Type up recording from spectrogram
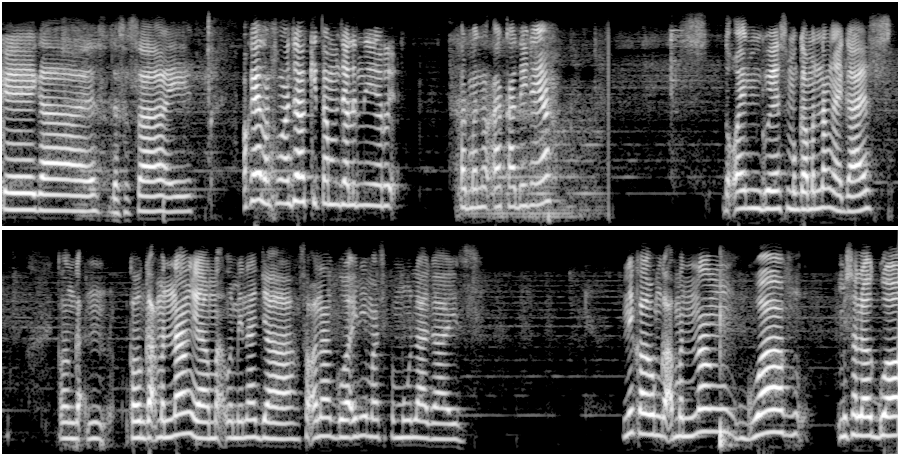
Oke guys, udah selesai. Oke, langsung aja kita menjalani permainan AKD-nya ya. Doain gue semoga menang ya guys. Kalau nggak kalau nggak menang ya maklumin aja. Soalnya gue ini masih pemula guys. Ini kalau nggak menang, gue misalnya gue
